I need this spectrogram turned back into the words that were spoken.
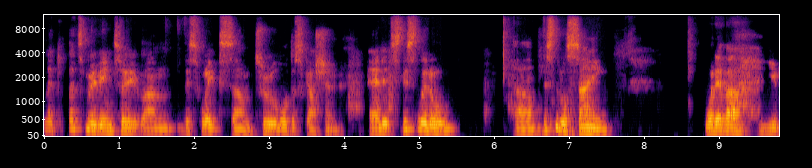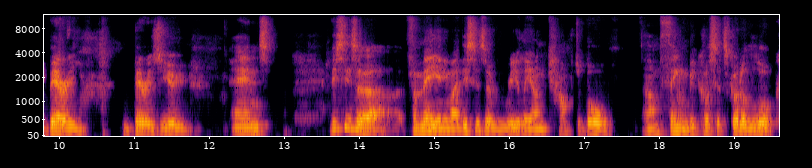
let let's move into um this week's um tool or discussion, and it's this little um this little saying, whatever you bury, buries you, and this is a for me anyway. This is a really uncomfortable um thing because it's got to look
